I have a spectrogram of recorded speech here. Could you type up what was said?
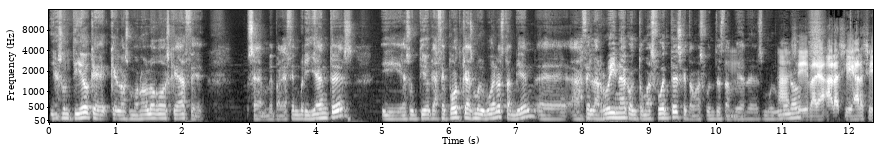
y es un tío que, que los monólogos que hace, o sea, me parecen brillantes. Y es un tío que hace podcasts muy buenos también. eh, hace La Ruina con Tomás Fuentes, que Tomás Fuentes también es muy Ah, bueno. sí, vale, ahora sí, ahora sí.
